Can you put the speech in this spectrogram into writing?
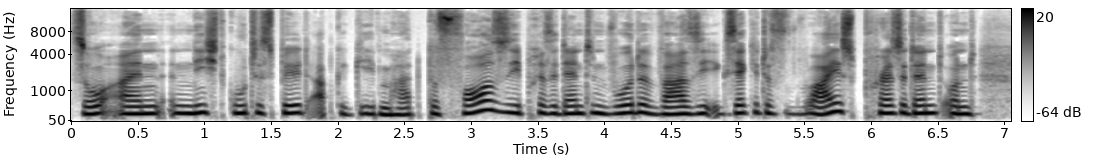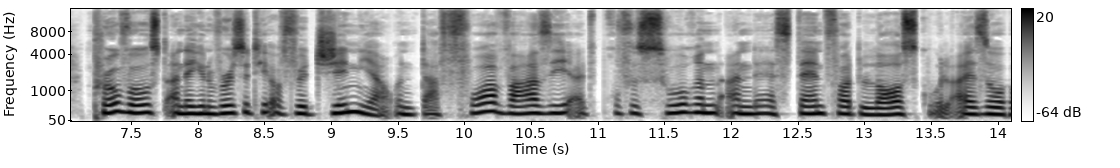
so ein nicht gutes Bild abgegeben hat. Bevor sie Präsidentin wurde, war sie Executive Vice President und Provost an der University of Virginia und davor war sie als Professorin an der Stanford Law School. Also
